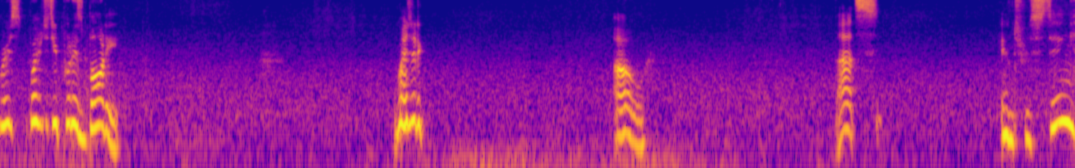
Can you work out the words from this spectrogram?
Where's... Where did you put his body? Where did it... Oh. That's... Interesting.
